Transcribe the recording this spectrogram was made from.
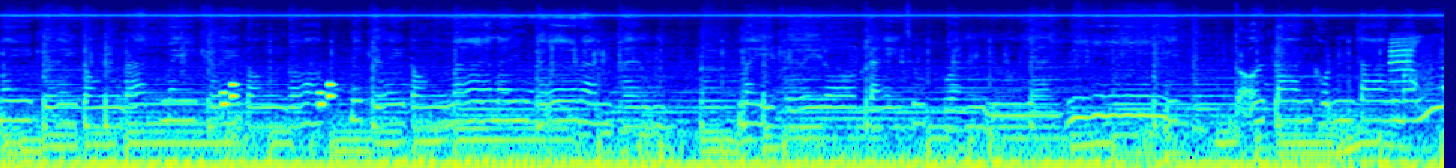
ไม่เคยต้องรัก ไม่เคยต้องรอ ไม่เคยต้องมานั่งเพ้อรำพัน ไม่เคยรอใครทุกวันอยู่อย่างนี้ ก็ต่างคนต่างมันล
